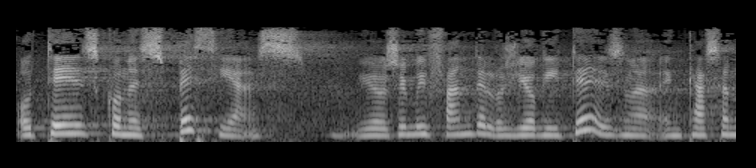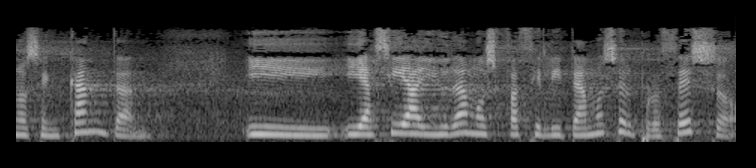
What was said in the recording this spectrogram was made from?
o tés con especias. Yo soy muy fan de los yogi tés, en casa nos encantan. Y, así ayudamos, facilitamos el proceso.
